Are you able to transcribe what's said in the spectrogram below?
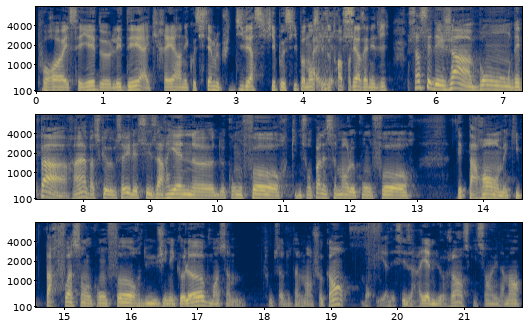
pour essayer de l'aider à créer un écosystème le plus diversifié possible pendant ces bah, deux trois premières années de vie? Ça c'est déjà un bon départ, hein, parce que vous savez les césariennes de confort qui ne sont pas nécessairement le confort des parents, mais qui parfois sont le confort du gynécologue. Moi, ça me trouve ça totalement choquant. Bon, il y a des césariennes d'urgence qui sont évidemment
